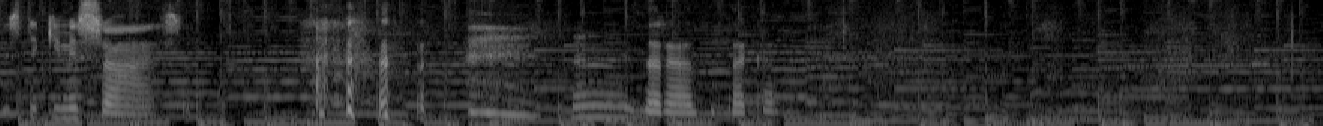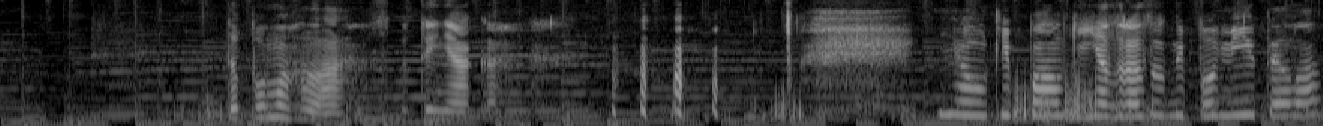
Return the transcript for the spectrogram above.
Ти ж таки мішаєш. Зараза така. Допомогла скотиняка. Йолки-палки, я зразу не помітила.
